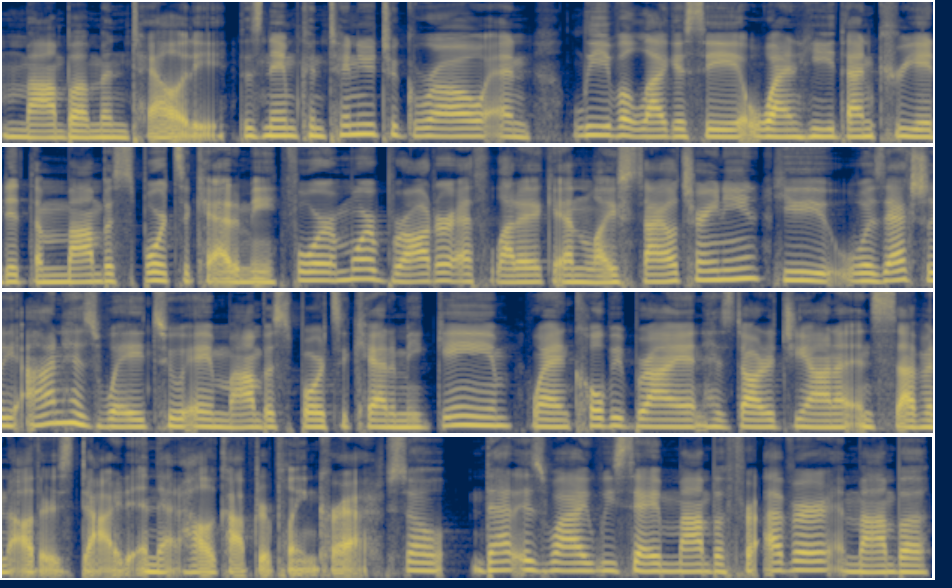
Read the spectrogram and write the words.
Mamba Mentality. This name continued to grow and leave a legacy when he then created the Mamba Sports Academy for more broader athletic and lifestyle training. He was actually on his way to a Mamba Sports Academy game when Kobe Bryant, his daughter Gianna, and seven others died in that helicopter plane crash. So that is why we say Mamba forever and Mamba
